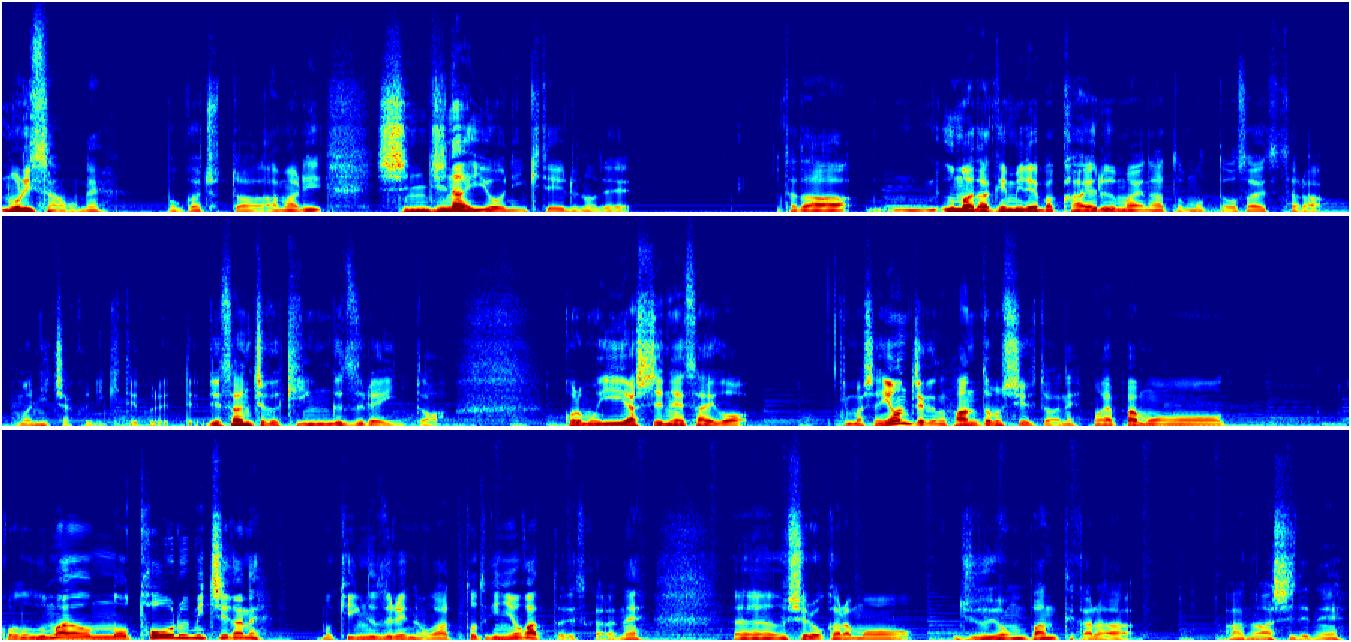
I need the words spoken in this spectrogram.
ノリさんをね僕はちょっとあまり信じないように来ているのでただ馬だけ見れば買える馬やなと思って抑えてたら、まあ、2着に来てくれて。で3着がキングズレインと。これもいい足でね最後来ました。4着のファントムシフトはねもうやっぱもうこの馬の通る道がね、もうキングズレイの方が圧倒的に良かったですからね、うん後ろからもう14番手からあの足でね、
